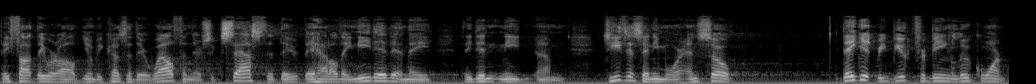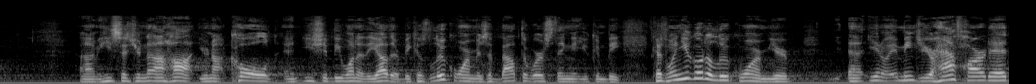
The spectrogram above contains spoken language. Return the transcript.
they thought they were all, you know, because of their wealth and their success, that they, they had all they needed, and they, they didn't need um, Jesus anymore. And so they get rebuked for being lukewarm. Um, he says, You're not hot, you're not cold, and you should be one or the other because lukewarm is about the worst thing that you can be. Because when you go to lukewarm, you're, uh, you know, it means you're half hearted,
